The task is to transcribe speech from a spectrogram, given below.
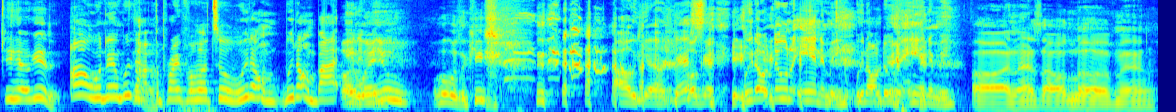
She helped get it. Oh, well, then we're gonna Yeah. have to pray for her too. We don't. We don't buy. Oh, enemy. Who was the key? Oh yeah, that's Okay. We don't do the enemy. We don't do the enemy. Oh, and that's all love, man.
